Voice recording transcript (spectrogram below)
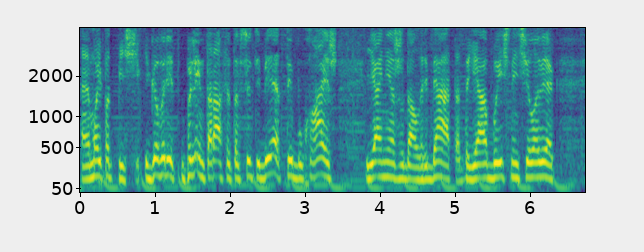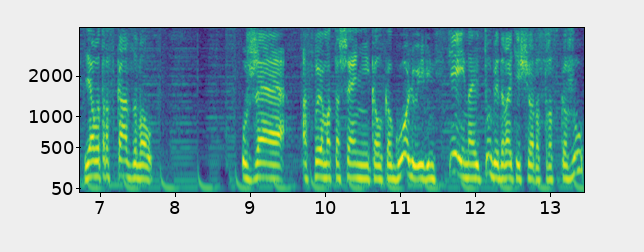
э, мой подписчик и говорит, блин, Тарас, это все тебе, ты бухаешь. Я не ожидал, ребята, да я обычный человек. Я вот рассказывал уже о своем отношении к алкоголю и в инсте, и на ютубе. Давайте еще раз расскажу.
